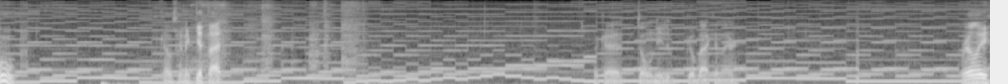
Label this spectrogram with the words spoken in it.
Ooh. I was gonna get that. Go back in there. Really?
